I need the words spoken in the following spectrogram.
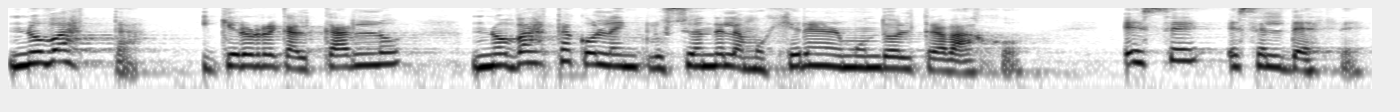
No basta, y quiero recalcarlo, no basta con la inclusión de la mujer en el mundo del trabajo. Ese es el desde.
